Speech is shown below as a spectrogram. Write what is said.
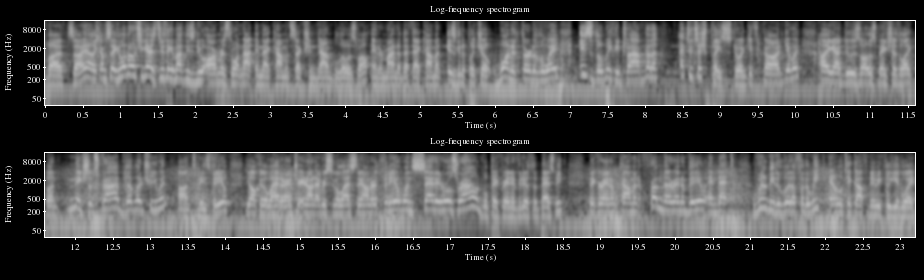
But uh, yeah, like I'm saying, let me know what you guys do think about these new armors and whatnot in that comment section down below as well. And reminder that that comment is going to put you one third of the way. Is the weekly tribe dollar at your Play Store gift card giveaway. All you got to do as well is make sure to like button make sure subscribe. That'll ensure you win on today's video. Y'all can go ahead and enter on every single last day on Earth video. When Saturday rolls around, we'll pick a random video for the past week, pick a random comment from that random video, and that will be the winner for the week. And we'll kick off a new weekly giveaway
